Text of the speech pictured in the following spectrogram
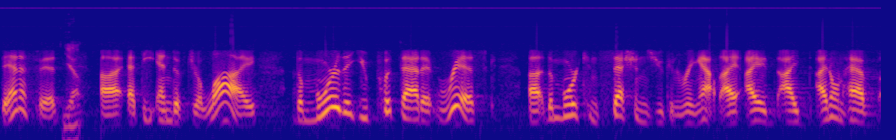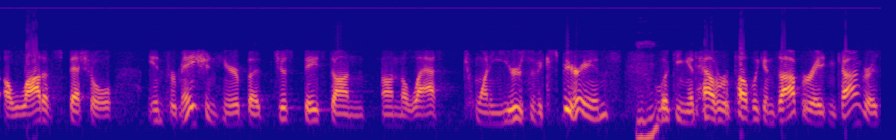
benefit Yep. uh, at the end of July, the more that you put that at risk, uh, the more concessions you can wring out. I, I, I, I don't have a lot of special information here, but just based on, on the last 20 years of experience looking at how Republicans operate in Congress,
